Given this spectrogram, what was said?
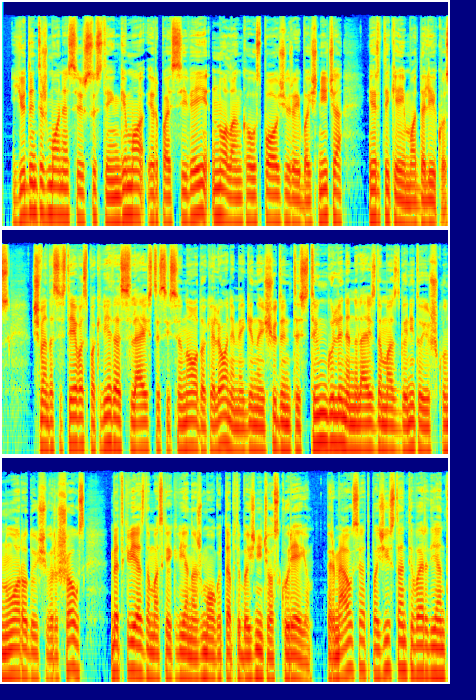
- judinti žmonės iš sustingimo ir pasyviai nuolankaus požiūrio į bažnyčią ir tikėjimo dalykus. Šventasis tėvas pakvietęs leistis į sinodo kelionę mėgina išjudinti stingulį, nenuleisdamas ganytojiškų nuorodų iš viršaus, bet kviesdamas kiekvieną žmogų tapti bažnyčios kuriejų. Pirmiausia, atpažįstant įvardyjant,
